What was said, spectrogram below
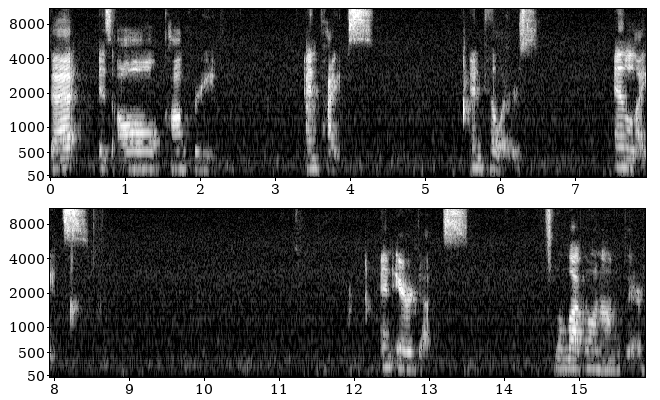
That is all concrete and pipes and pillars and lights. And air ducts. A lot going on up there.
